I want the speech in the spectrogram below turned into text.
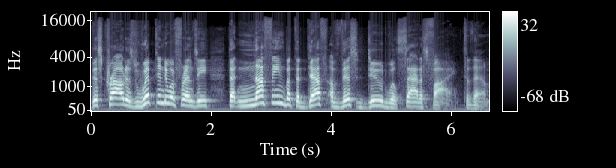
This crowd is whipped into a frenzy that nothing but the death of this dude will satisfy to them.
